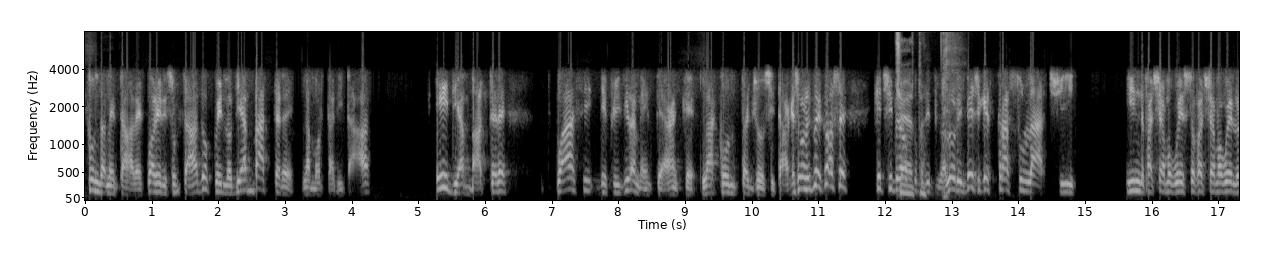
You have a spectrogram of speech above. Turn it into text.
fondamentale. Quale risultato? Quello di abbattere la mortalità e di abbattere quasi definitivamente anche la contagiosità, che sono le due cose che ci Certo. preoccupano di più. Allora, invece che strastullarci in facciamo questo, facciamo quello,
